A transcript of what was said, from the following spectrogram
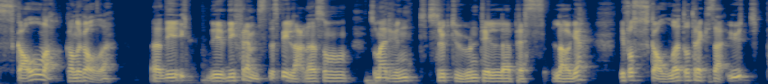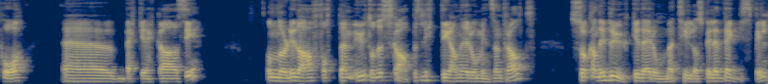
skall, da, kan du kalle det. Eh, De, de, de fremste spillerne som, som er rundt strukturen til eh, presslaget, de får skallet til å trekke seg ut på eh, backrekka si. Og når de da har fått dem ut, og det skapes litt rom inn sentralt, så kan de bruke det rommet til å spille veggspill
